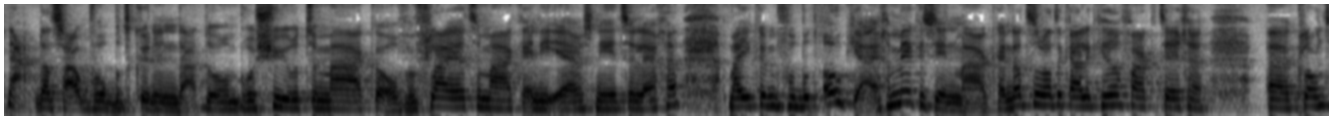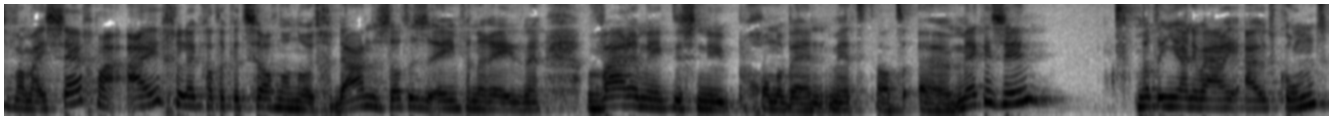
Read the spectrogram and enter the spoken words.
Nou, dat zou bijvoorbeeld kunnen inderdaad door een brochure te maken of een flyer te maken en die ergens neer te leggen. Maar je kunt bijvoorbeeld ook je eigen magazine maken. En dat is wat ik eigenlijk heel vaak tegen uh, klanten van mij zeg. Maar eigenlijk had ik het zelf nog nooit gedaan. Dus dat is een van de redenen waarom ik dus nu begonnen ben met dat uh, magazine wat in januari uitkomt.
